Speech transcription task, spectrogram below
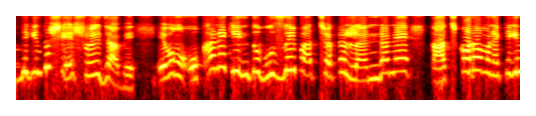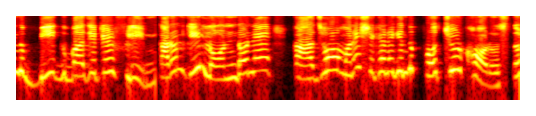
মধ্যে কিন্তু শেষ হয়ে যাবে। এবং ওখানে কিন্তু বুঝতেই পারছ একটা লন্ডনে কাজ করা মানে একটা কিন্তু বিগ বাজেটের ফিল্ম কারণ কি? লন্ডনে কাজ হওয়া মানে সেখানে কিন্তু প্রচুর খরচ। তো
